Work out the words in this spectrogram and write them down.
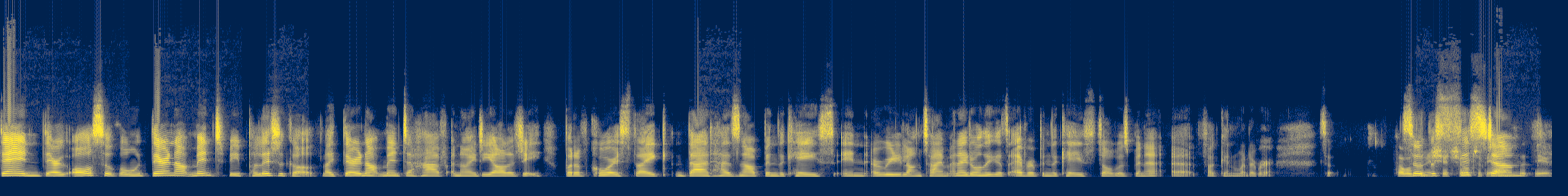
then they're also going they're not meant to be political. Like they're not meant to have an ideology. But of course like that has not been the case in a really long time. And i don't think it's ever been the case. It's always been a, a fucking whatever. Always so the show, system honest with you.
